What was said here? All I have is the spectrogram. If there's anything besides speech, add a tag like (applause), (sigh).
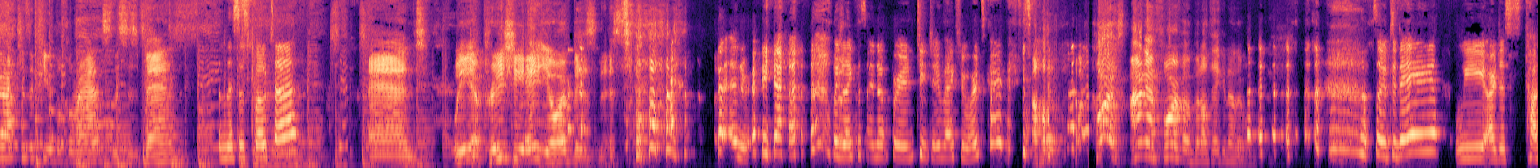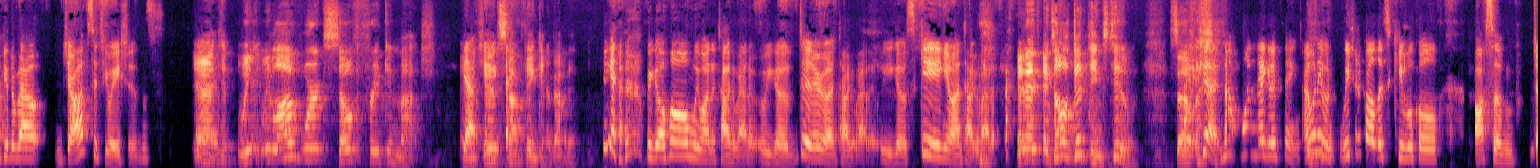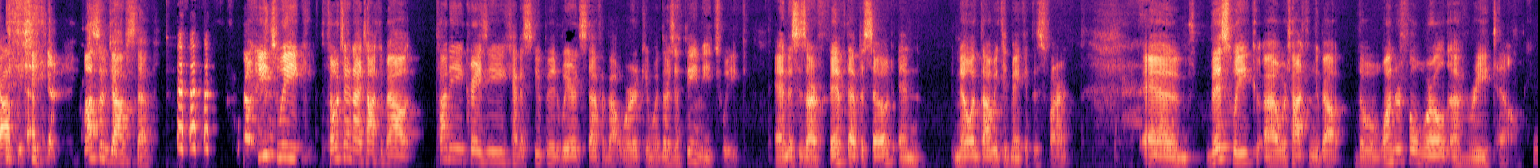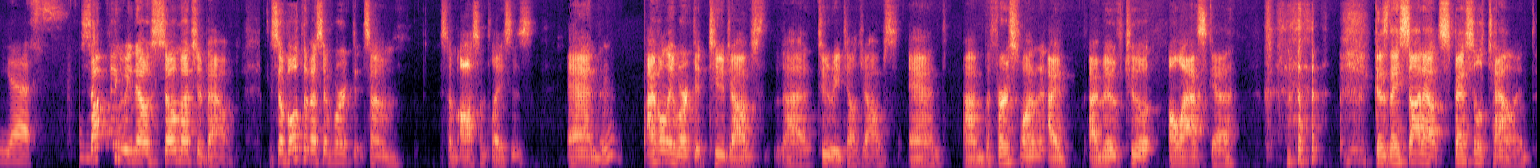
back to the Cubicle Rants. This is Ben, And this is Fota. and we appreciate your business. (laughs) And, yeah. Would you like to sign up for a TJ Maxx rewards card? oh, of course, I already have four of them, but I'll take another one. (laughs) so today we are just talking about job situations. Yeah, Um, we, we love work so freaking much. And Yeah, we can't we- stop thinking about it. (laughs) Yeah, we go home, we want to talk about it. We go to dinner, we want to talk about it. We go skiing, you want to talk about it. And it, it's all good things, too. So, (laughs) yeah, not one negative thing. I wouldn't even. We should call this cubicle awesome job (laughs) stuff. Yeah, awesome job stuff. so each week, Fota and I talk about funny, crazy, kind of stupid, weird stuff about work, and there's a theme each week. And this is our fifth episode, and no one thought we could make it this far. And this week, uh, we're talking about the wonderful world of retail, Yes. something we know so much about. So both of us have worked at some some awesome places, and Mhm. I've only worked at two jobs, uh, two retail jobs, and um, the first one I I moved to Alaska (laughs) because they sought out special talent.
